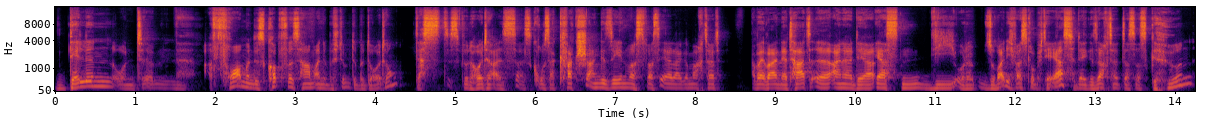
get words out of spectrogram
Dellen und ähm, Formen des Kopfes haben eine bestimmte Bedeutung. Das, das würde heute als, als großer Quatsch angesehen, was, was er da gemacht hat. Aber er war in der Tat äh, einer der ersten, die, oder soweit ich weiß, glaube ich, der erste, der gesagt hat, dass das Gehirn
